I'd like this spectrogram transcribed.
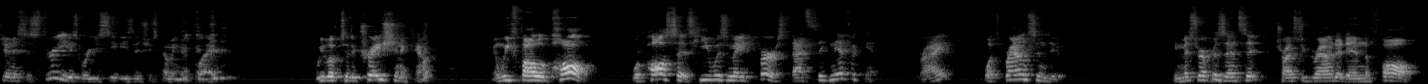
Genesis 3 is where you see these issues coming into play. We look to the creation account. And we follow Paul, where Paul says he was made first. That's significant, right? What's Brownson do? He misrepresents it, tries to ground it in the fall.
